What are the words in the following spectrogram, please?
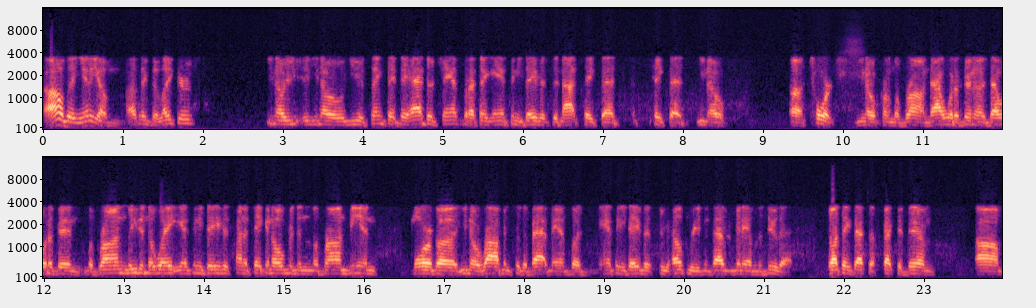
I don't think any of them. I think the Lakers you know, you, you know, you would think that they had their chance, but I think Anthony Davis did not take that take that you know uh, torch, you know, from LeBron. That would have been a that would have been LeBron leading the way, Anthony Davis kind of taking over, then LeBron being more of a you know Robin to the Batman. But Anthony Davis, through health reasons, hasn't been able to do that. So I think that's affected them, um,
